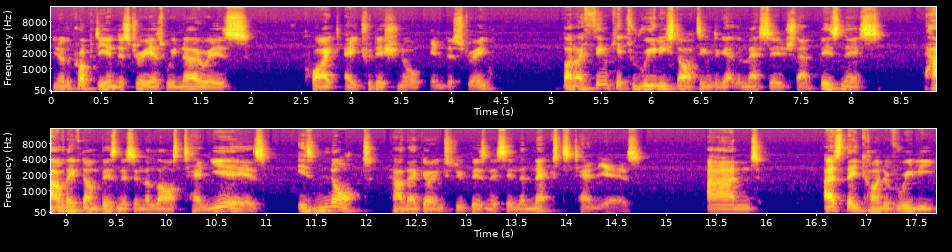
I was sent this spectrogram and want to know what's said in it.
you know, the property industry, as we know, is quite a traditional industry. But I think it's really starting to get the message that business, how they've done business in the last 10 years, is not how they're going to do business in the next 10 years. And as they kind of really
